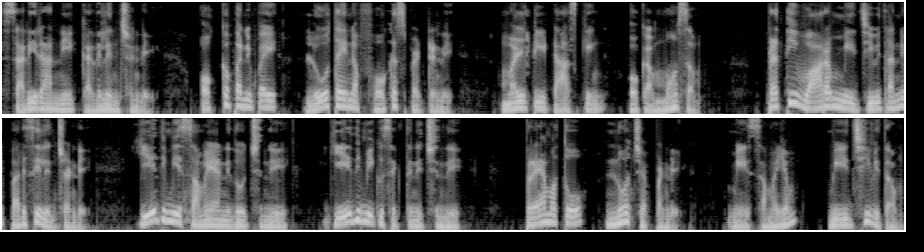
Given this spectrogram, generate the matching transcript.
శరీరాన్ని కదిలించండి. ఒక్క పనిపై లోతైన ఫోకస్ పెట్టండి. మల్టీ టాస్కింగ్ ఒక మోసం. ప్రతి వారం మీ జీవితాన్ని పరిశీలించండి. ఏది మీ సమయాన్ని దోచింది? ఏది మీకు శక్తినిచ్చింది? ప్రేమతో నో చెప్పండి. మీ సమయం మీ జీవితం.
